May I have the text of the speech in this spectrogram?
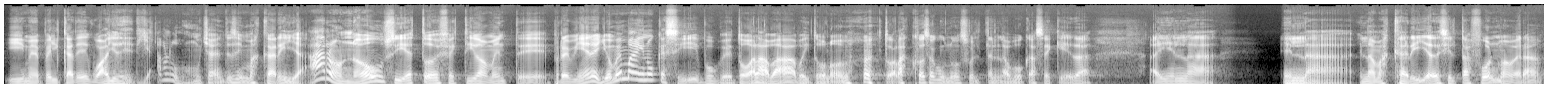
y me percaté, guau, yo de diablo, mucha gente sin mascarilla. I don't know si esto efectivamente previene. Yo me imagino que sí, porque toda la baba y todo todas las cosas que uno suelta en la boca se queda ahí en la, en la, en la mascarilla de cierta forma, ¿verdad?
